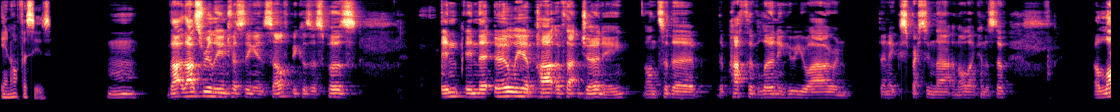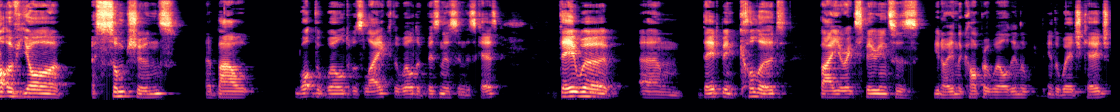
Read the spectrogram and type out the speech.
in offices. Mm. That that's really interesting in itself because I suppose in in the earlier part of that journey onto the the path of learning who you are and then expressing that and all that kind of stuff. A lot of your assumptions about what the world was like, the world of business in this case, they were um, they'd been coloured by your experiences, you know, in the corporate world, in the in the wage cage,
